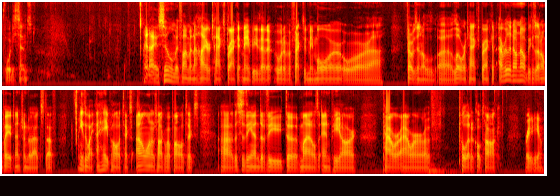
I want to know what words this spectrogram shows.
Forty cents. And I assume if I'm in a higher tax bracket, maybe that it would have affected me more, or uh, if I was in a uh, lower tax bracket. I really don't know because I don't pay attention to that stuff. Either way, I hate politics. I don't want to talk about politics. Uh, this is the end of the the Miles NPR Power Hour of political talk radio.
